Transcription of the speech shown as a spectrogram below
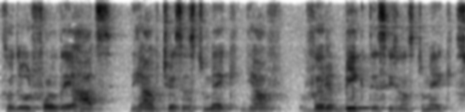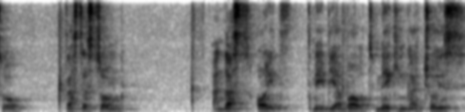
So they will follow their hearts. They have choices to make. They have very big decisions to make. So that's the song. And that's all it may be about. Making a choice.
